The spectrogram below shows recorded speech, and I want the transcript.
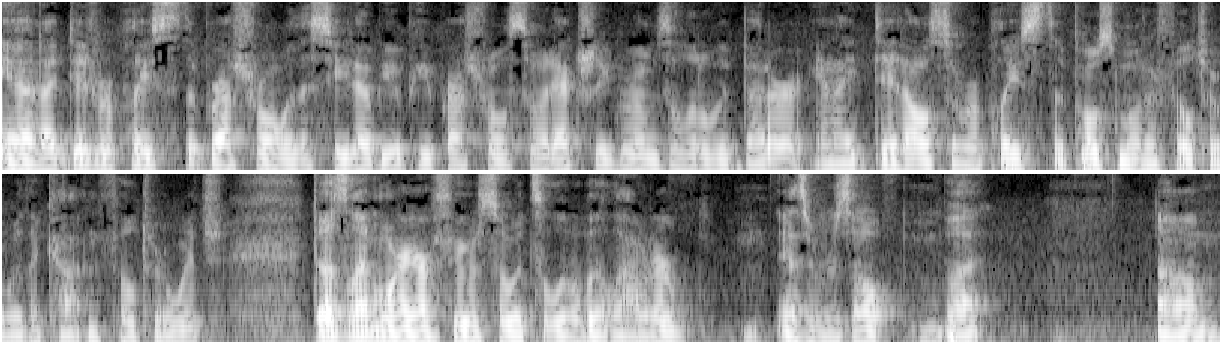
And I did replace the brush roll with a CWP brush roll, so it actually grooms a little bit better. And I did also replace the post motor filter with a cotton filter, which does let more air through, so it's a little bit louder as a result, but um,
